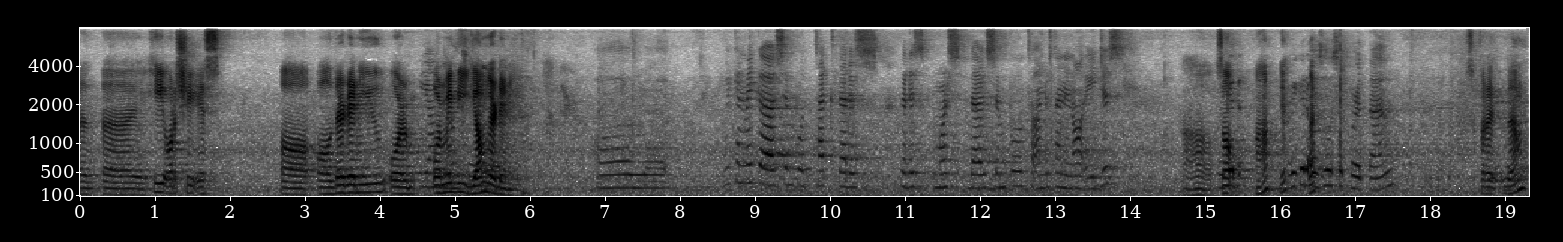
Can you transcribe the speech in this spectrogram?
uh, uh, he or she is uh, older than you or or maybe younger than you. Um, We can make a simple text that is that is more that is simple to understand in all ages. Oh, We so could- uh-huh, yeah. we could also support them. Support them.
